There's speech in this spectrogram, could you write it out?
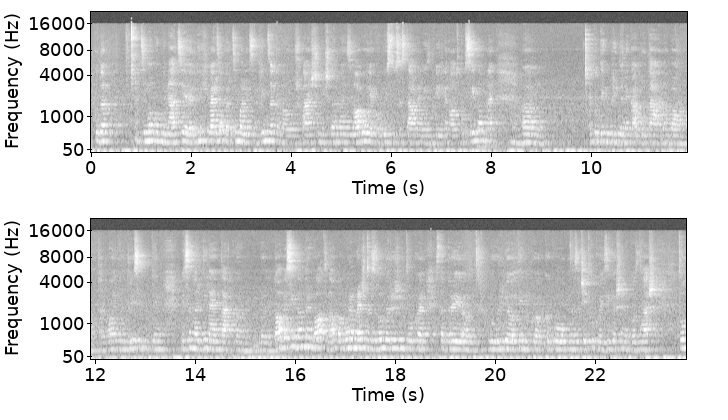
Tako da, recimo kombinacije lihih verzov, pa recimo Aleksandrinca, ki ima v španščini 14 zlogov, je po v bistvu sestavljen iz dveh enot po 7, ne. Um, potem pride nekako ta nabor noter. No? In Andrej si potem, jaz sem naredila en tak um, dobeseden prevod, no? pa moram reči, da zelo drži to, ker sta prej um, govorili o tem, kako na začetku, ko jezika še ne poznaš, to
